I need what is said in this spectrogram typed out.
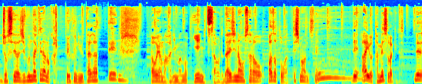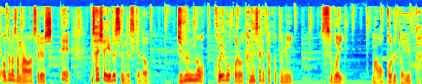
女性は自分だけなのかっていうふうに疑って、うん、青山播磨の家に伝わる大事なお皿をわざと割ってしまうんですね。で愛を試すわけです。でお殿様はそれを知って最初は許すんですけど自分の恋心を試されたことにすごいまあ、怒るというか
